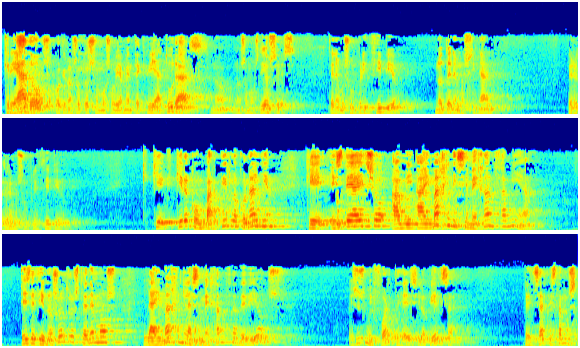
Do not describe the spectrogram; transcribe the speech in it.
creados, porque nosotros somos obviamente criaturas, ¿no? No somos dioses. Tenemos un principio, no tenemos final, pero tenemos un principio. Quiero compartirlo con alguien que esté hecho a, imagen y semejanza mía. Es decir, nosotros tenemos la imagen y la semejanza de Dios. Eso es muy fuerte, ¿eh? si lo piensan. Pensar que estamos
